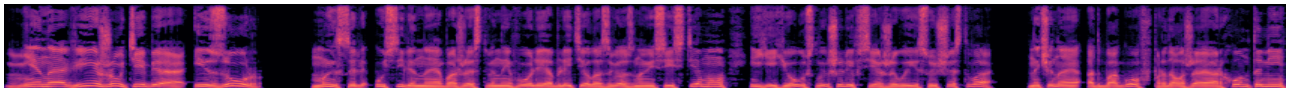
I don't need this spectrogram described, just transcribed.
«Ненавижу тебя, Изур!» Мысль, усиленная божественной волей, облетела звездную систему, и ее услышали все живые существа, начиная от богов, продолжая архонтами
